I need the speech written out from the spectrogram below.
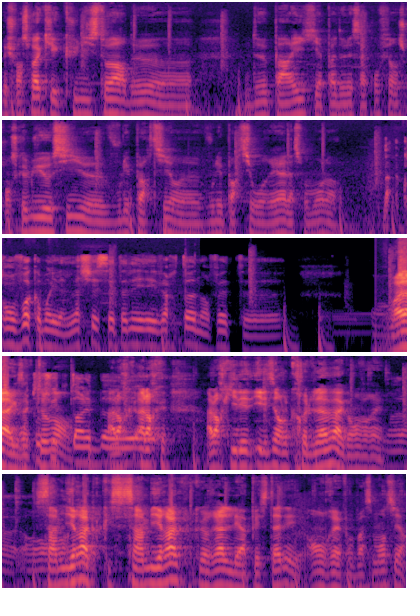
Mais je pense pas qu'il y ait qu'une histoire de, euh, de Paris qui a pas donné sa confiance. Je pense que lui aussi euh, voulait, partir, voulait partir au Real à ce moment-là. Bah, quand on voit comment il a lâché cette année Everton, en fait. Voilà, exactement. dans les- Alors, euh, alors, que- alors qu'il est- il était dans le creux de la vague en vrai. voilà, C'est un miracle, c'est un miracle que Real l'ait appelé cette année. En vrai, faut pas se mentir.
